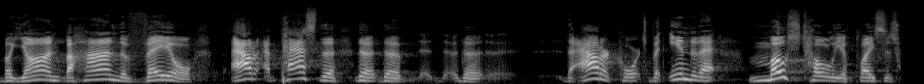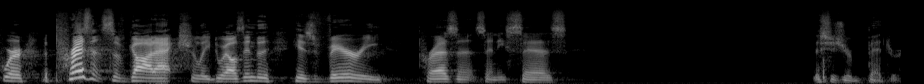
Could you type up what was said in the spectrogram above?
beyond, behind the veil out past the, the, the, the, the outer courts, but into that most holy of places where the presence of God actually dwells, into his very presence. And he says, This is your bedroom.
